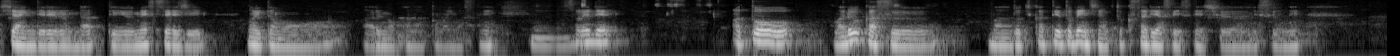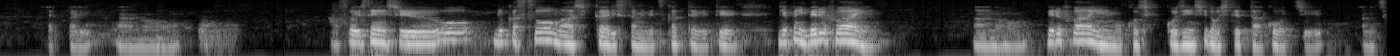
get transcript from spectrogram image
試合に出れるんだっていうメッセージの意図もあるのかなと思いますね。それであと、まあ、ルーカス、まあ、どっちかっていうとベンチに置くと腐りやすい選手ですよね。やっぱり、あの、そういう選手を、ルカスをまあしっかりスタメンで使ってあげて、逆にベルフワイン、あのベルフワインを個人指導してたコーチ、あのツ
